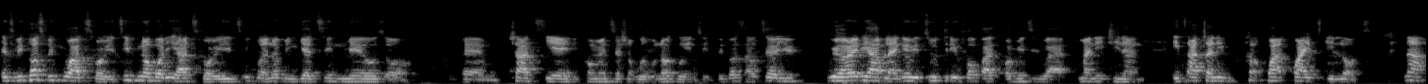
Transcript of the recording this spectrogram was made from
it's because people ask for it. If nobody asks for it, if we're not been getting mails or um, chats here in the comment section, we will not go into it because I'll tell you, we already have like maybe two, three, four, five communities we're managing, and it's actually quite quite a lot. Now,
